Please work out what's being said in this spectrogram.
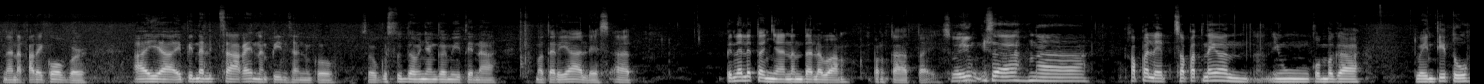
na nakarecover ay ah, ipinalit sa akin ng pinsan ko. So gusto daw niyang gamitin na materyales at pinalitan niya ng dalawang pangkatay. So yung isa na kapalit, sapat na yun. Yung kumbaga 22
